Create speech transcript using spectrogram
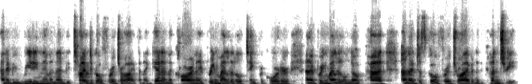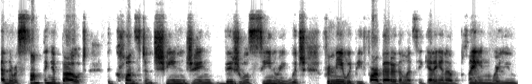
and I'd be reading them and then be time to go for a drive. And I get in the car and I bring my little tape recorder and I bring my little notepad and I just go for a drive into the country. And there was something about the constant changing visual scenery, which for me would be far better than let's say getting in a plane where you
